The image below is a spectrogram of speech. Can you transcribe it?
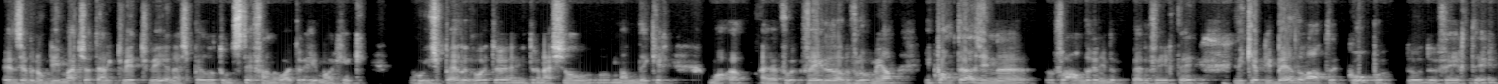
En ze hebben ook die match uiteindelijk 2-2 en hij speelde toen Stefan Reuter helemaal gek. Goede speler Reuter, international, mandekker. Maar uh, daar de vloer mee aan. Ik kwam thuis in uh, Vlaanderen in de, bij de VRT. En ik heb die beelden laten kopen door de VRT,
